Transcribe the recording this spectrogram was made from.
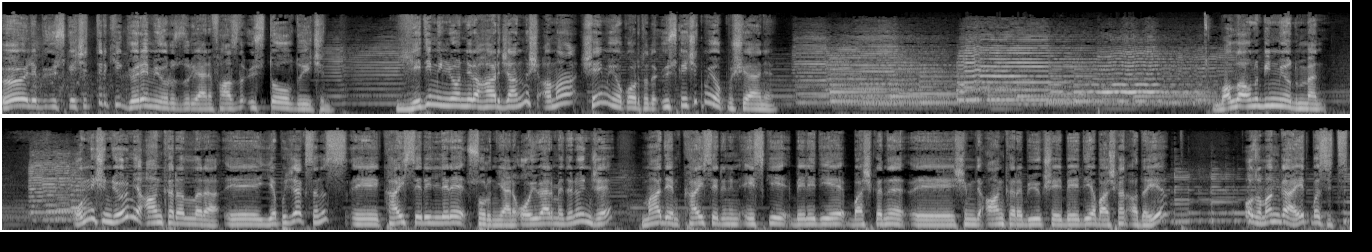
öyle bir üst geçittir ki göremiyoruzdur yani fazla üstte olduğu için. 7 milyon lira harcanmış ama şey mi yok ortada üst geçit mi yokmuş yani? Vallahi onu bilmiyordum ben. Onun için diyorum ya Ankaralılara e, yapacaksanız e, Kayserililere sorun yani oy vermeden önce madem Kayseri'nin eski belediye başkanı e, şimdi Ankara Büyükşehir Belediye Başkan adayı o zaman gayet basit.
